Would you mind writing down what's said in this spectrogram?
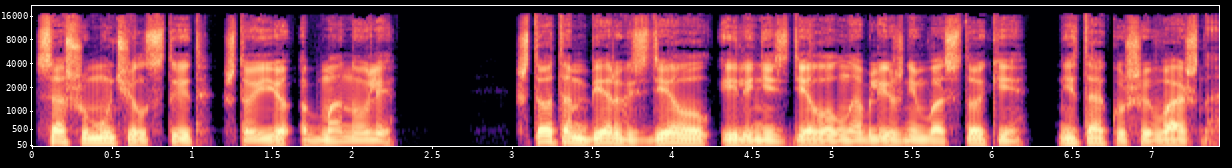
Сашу мучил стыд, что ее обманули. Что там Берг сделал или не сделал на Ближнем Востоке, не так уж и важно.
